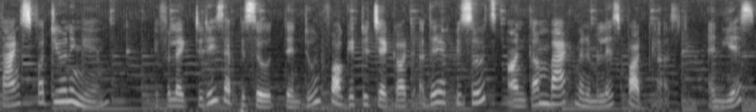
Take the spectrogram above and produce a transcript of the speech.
Thanks for tuning in. You like today's episode, then don't forget to check out other episodes on Come Back Minimalist podcast. And yes,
